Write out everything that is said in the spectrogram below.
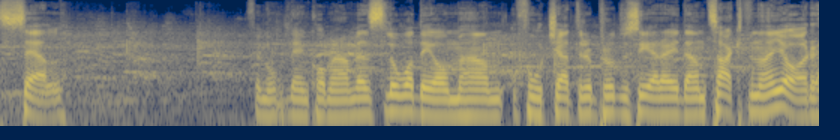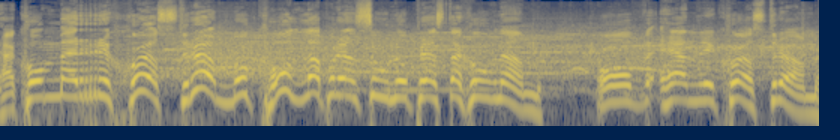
SL. Förmodligen kommer han väl slå det om han fortsätter att producera i den takten han gör. Här kommer Sjöström och kolla på den soloprestationen av Henrik Sjöström.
